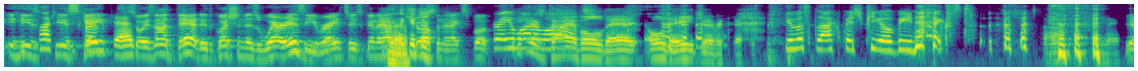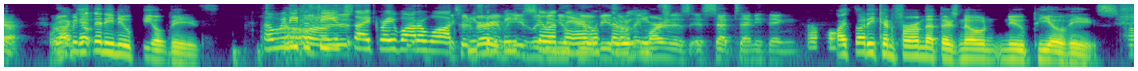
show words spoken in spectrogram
he- he- he's he's he escaped, dead. so he's not dead. The question is, where is he? Right? So he's going to have Yeah. to show just- up in the next book. Grey He Water just die of old age, old age every day. Give us Blackfish POV next. Oh. Yeah. We're No, I not mean, getting any new POVs. Oh, we need No, to see it- inside Grey Water It Watch. could He's very going to be easily be chilling new there with POVs. the I don't think reeds. Martin is, is set to anything. I thought he confirmed that there's no new POVs. Uh,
